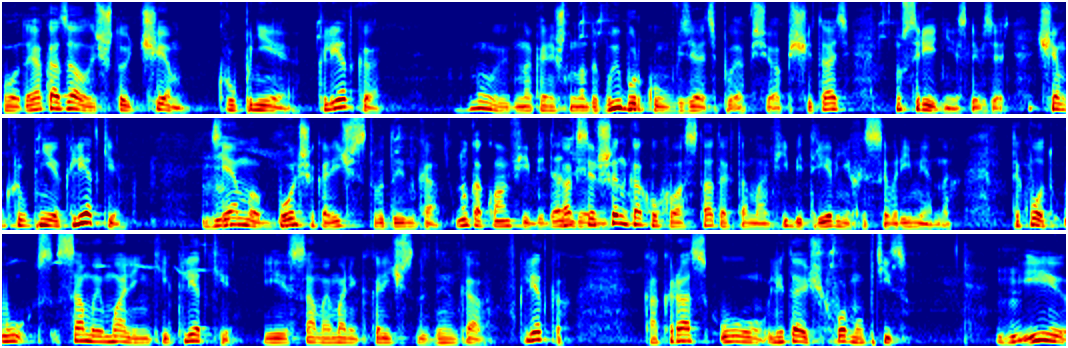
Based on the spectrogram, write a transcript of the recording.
Вот. И оказалось, что чем крупнее клетка, ну, конечно, надо выборку взять, все обсчитать, ну, средний, если взять. Чем крупнее клетки, угу. тем больше количество ДНК. Ну, как у амфибий, да? Как древних? совершенно как у хвостатых там амфибий древних и современных. Так вот, у самые маленькие клетки и самое маленькое количество ДНК в клетках как раз у летающих форм у птиц. Угу. И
